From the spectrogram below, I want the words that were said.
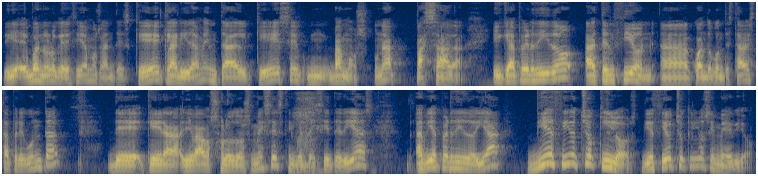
Eh, bueno, lo que decíamos antes, que claridad mental, que se, vamos, una pasada. Y que ha perdido atención cuando contestaba esta pregunta, de, que era, llevaba solo dos meses, 57 días, había perdido ya 18 kilos, 18 kilos y medio.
